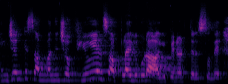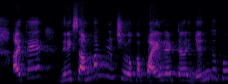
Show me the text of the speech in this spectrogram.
ఇంజన్కి సంబంధించిన ఫ్యూయల్ సప్లైలు కూడా ఆగిపోయినట్టు తెలుస్తుంది. అయితే దీనికి సంబంధించి ఒక పైలట్ ఎందుకు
